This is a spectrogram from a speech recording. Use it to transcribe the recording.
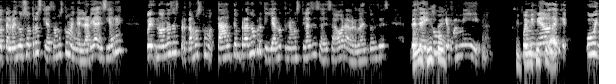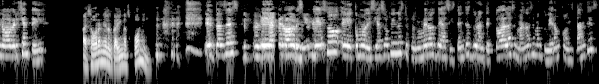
o tal vez nosotros que ya estamos como en el área de cierre, pues no nos despertamos como tan temprano porque ya no tenemos clases a esa hora, ¿verdad? Entonces, desde ahí como que fue mi, Si fue mi miedo de "Ay, que, uy, no va a haber gente. A esa hora ni las gallinas ponen. Entonces, eh, pero estaba a pesar durmiendo. de eso, eh, como decía Sofi, nuestros números de asistentes durante toda la semana se mantuvieron constantes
